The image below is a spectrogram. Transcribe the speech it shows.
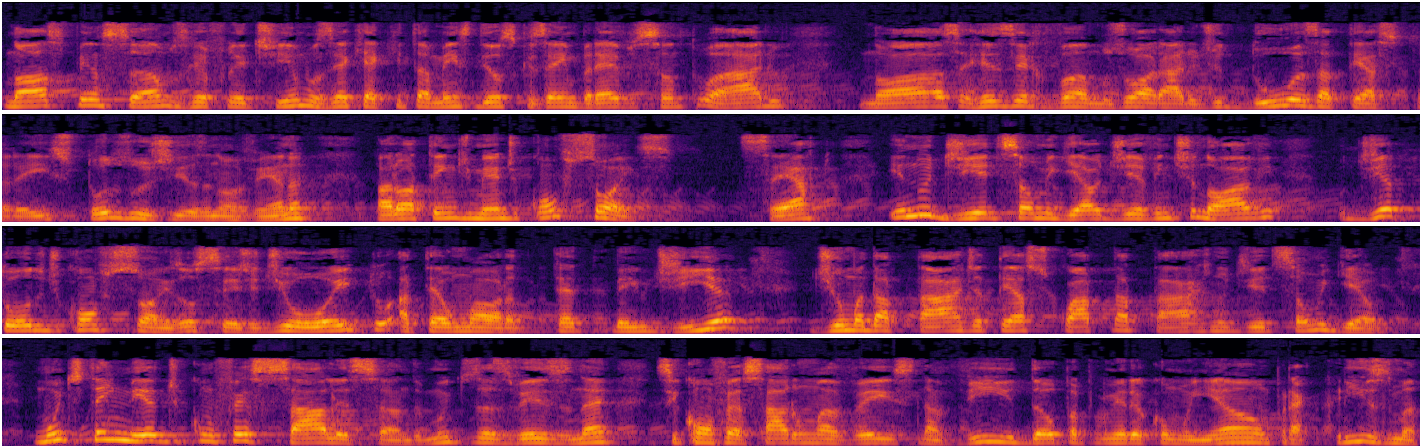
nós pensamos, refletimos, é que aqui também, se Deus quiser, em breve o santuário, nós reservamos o horário de duas até as três, todos os dias da novena, para o atendimento de confissões, certo? E no dia de São Miguel, dia 29, o dia todo de confissões, ou seja, de 8 até uma hora, até meio-dia, de uma da tarde até as quatro da tarde no dia de São Miguel. Muitos têm medo de confessar, Alessandro. Muitas das vezes, né, se confessaram uma vez na vida, ou para a primeira comunhão, para a crisma,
